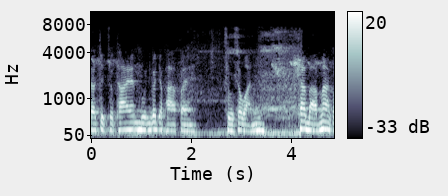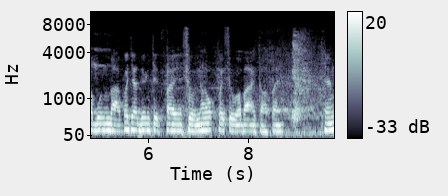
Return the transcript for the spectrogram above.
ลาจิตสุดท้ายบุญก็จะพาไป สู่สวรรค์ ถ้าบาปมากกว่าบุญบาปก็จะดึงจิตไปสู่นรกไปสู่อบายต่อไปฉะนั้น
